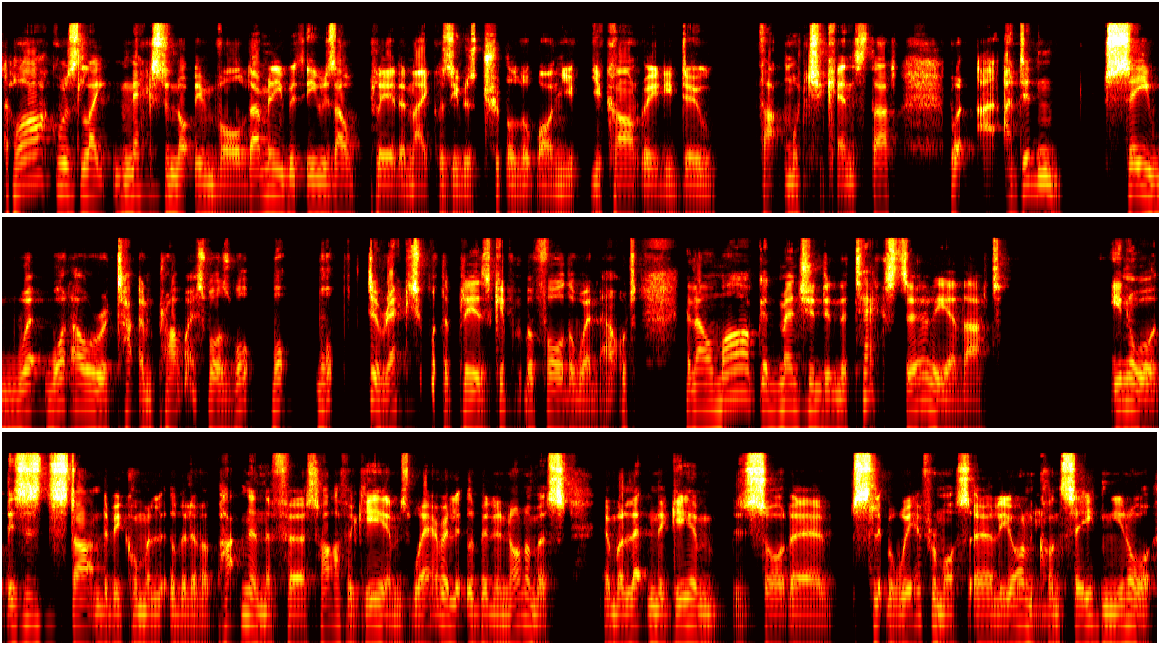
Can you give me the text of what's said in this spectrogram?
Clarke was like next to not involved. I mean, he was he was outplayed tonight because he was tripled up on. You you can't really do that much against that. But I, I didn't see what, what our attacking prowess was. What what what direction were the players given before they went out? And now Mark had mentioned in the text earlier that you know this is starting to become a little bit of a pattern in the first half of games. We're a little bit anonymous, and we're letting the game sort of slip away from us early on, mm. conceding. You know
